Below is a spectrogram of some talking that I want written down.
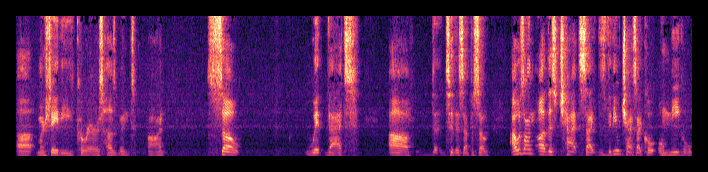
uh, Mercedes Carrera's husband, on. So, with that, uh, th- to this episode, I was on uh, this chat site, this video chat site called Omegle,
